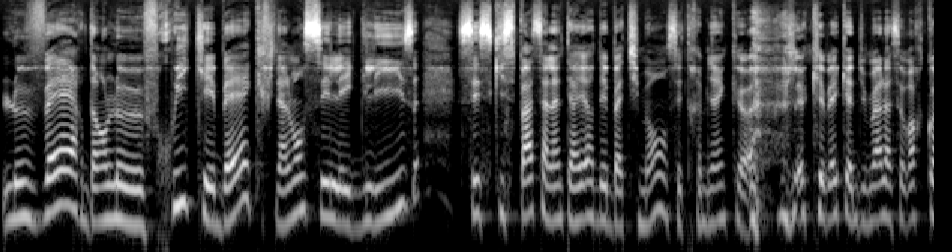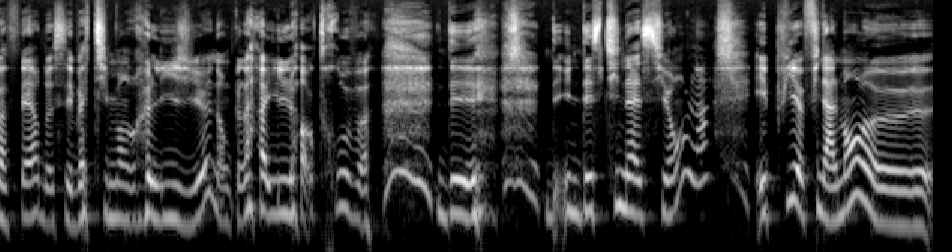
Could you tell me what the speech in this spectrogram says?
le verre dans le fruit Québec, finalement, c'est l'Église, c'est ce qui se passe à l'intérieur des bâtiments. On sait très bien que le Québec a du mal à savoir quoi faire de ces bâtiments religieux, donc là, il leur trouve des, une destination là. Et puis euh, finalement. Euh,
